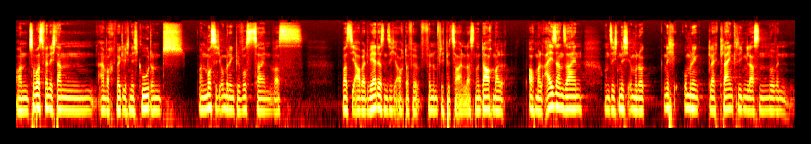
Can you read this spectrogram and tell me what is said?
Und sowas finde ich dann einfach wirklich nicht gut und man muss sich unbedingt bewusst sein, was, was die Arbeit wert ist und sich auch dafür vernünftig bezahlen lassen. Und da auch mal, auch mal eisern sein und sich nicht immer nur, nicht unbedingt gleich klein kriegen lassen, nur wenn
